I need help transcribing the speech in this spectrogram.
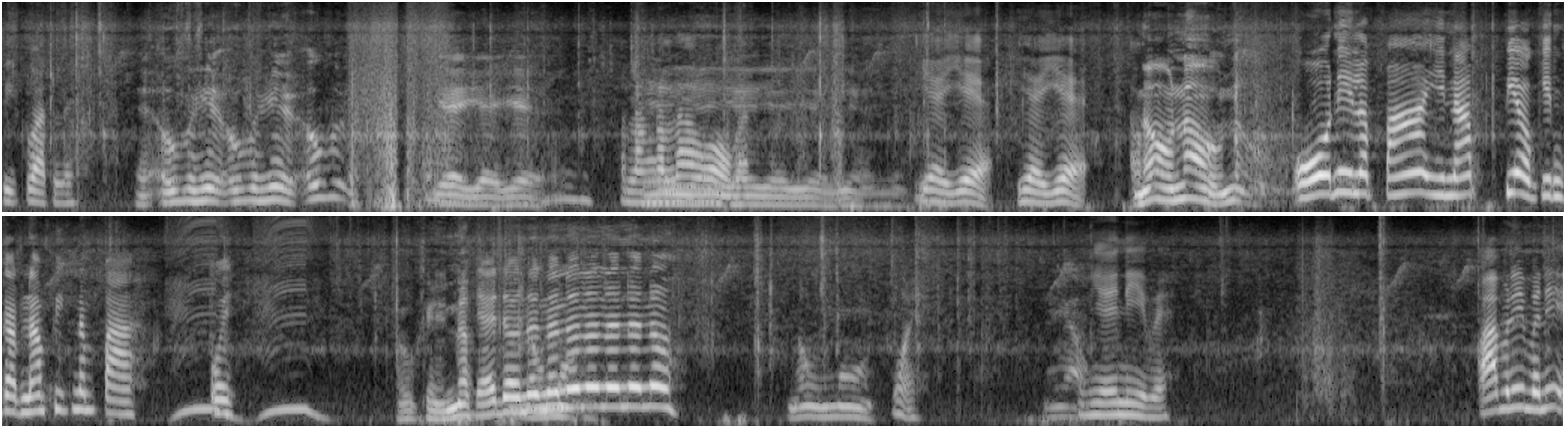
บิ๊กวัดเลย Yeah, over here, over here, over. Yeah, yeah, yeah. พลังกันเล่าออก yeah, อะ yeah, yeah, yeah, yeah, yeah. แย่แย่แย่แย่ No, no, no. โอ้นี่ละปลาอีนับเปรี้ยวกินกับน้ำพริกน้ำปลาโอ้ย Okay, nothing. เดี๋ยวเดี๋ยว no นั่นนั่น more. นั่นนั่นนั่น No more. โอ้ย Yeah. ยายนี่ไหมปลามานี่มานี่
